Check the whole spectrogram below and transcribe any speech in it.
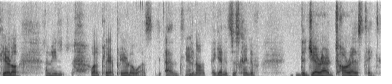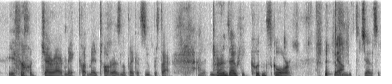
Pirlo. I mean, what a player Pirlo was. And Yeah. you know, again, it's just kind of the Gerrard Torres thing. You know, Gerrard made, made Torres look like a superstar, and it Mhm. turns out he couldn't score. Yeah. Chelsea.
